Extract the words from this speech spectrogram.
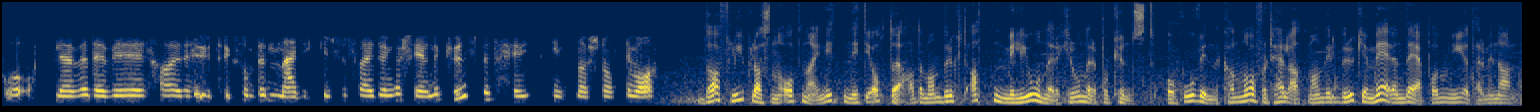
få oppleve det vi har uttrykt som bemerkelsesverdig og engasjerende kunst på et høyt internasjonalt nivå. Da flyplassen åpna i 1998 hadde man brukt 18 millioner kroner på kunst, og Hovin kan nå fortelle at man vil bruke mer enn det på den nye terminalen.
